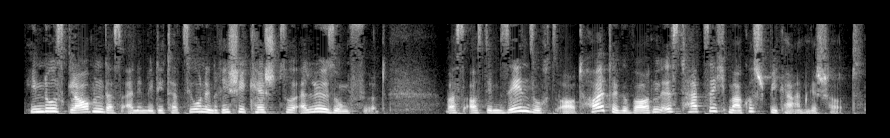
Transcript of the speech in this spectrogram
Hindus glauben, dass eine Meditation in Rishikesh zur Erlösung führt. Was aus dem Sehnsuchtsort heute geworden ist, hat sich Markus Spieker angeschaut.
